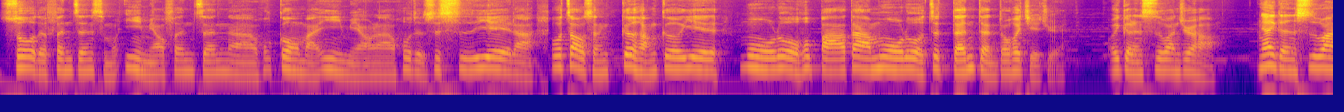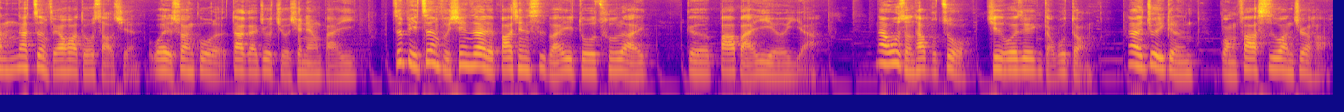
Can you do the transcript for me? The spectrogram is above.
所有的纷争，什么疫苗纷争啊，或购买疫苗啦，或者是失业啦，或造成各行各业没落或八大没落，这等等都会解决，我一个人四万就好。那一个人四万，那政府要花多少钱？我也算过了，大概就九千两百亿，只比政府现在的八千四百亿多出来个八百亿而已啊。那为什么他不做？其实我有点搞不懂。那就一个人广发四万就好。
